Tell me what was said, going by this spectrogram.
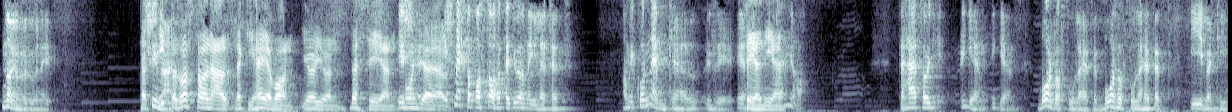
nagyon örülnék. Tehát simán. itt az asztalnál neki helye van, jöjjön, beszéljen, És, mondja el, és megtapasztalhat egy olyan életet, amikor nem kell izé, érted? Félnie. Ja. Tehát, hogy igen, igen. Borzasztó lehetett, borzasztó lehetett évekig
